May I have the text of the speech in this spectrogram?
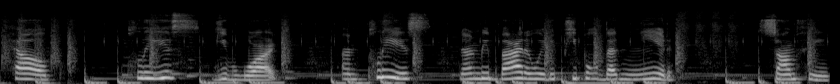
help, please give work, and please don't be bad with the people that need something.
